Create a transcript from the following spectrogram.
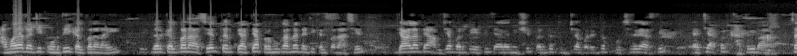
आम्हाला त्याची कोणतीही कल्पना नाही. जर कल्पना असेल तर त्या त्या प्रमुखांना त्याची कल्पना असेल. ज्यावेळेला त्या आमच्यापर्यंत येतील त्यावेळेला निश्चितपर्यंत तुमच्यापर्यंत पोचलेल्या असतील याची आपण खात्री बाळगू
